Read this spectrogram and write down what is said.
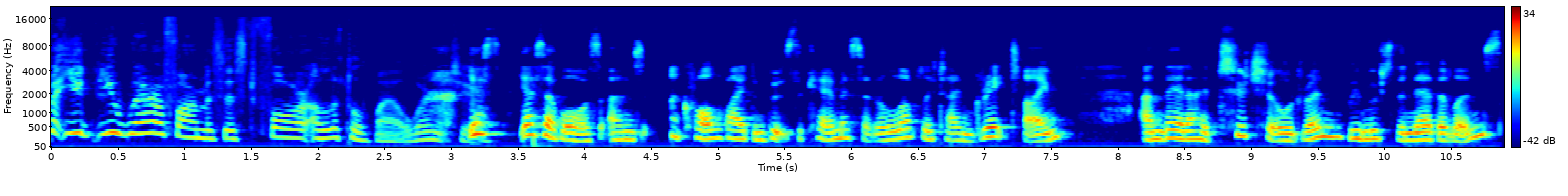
but you you were a pharmacist for a little while, weren't you? Yes, yes, I was, and I qualified in Boots the chemist. Had a lovely time, great time, and then I had two children. We moved to the Netherlands,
